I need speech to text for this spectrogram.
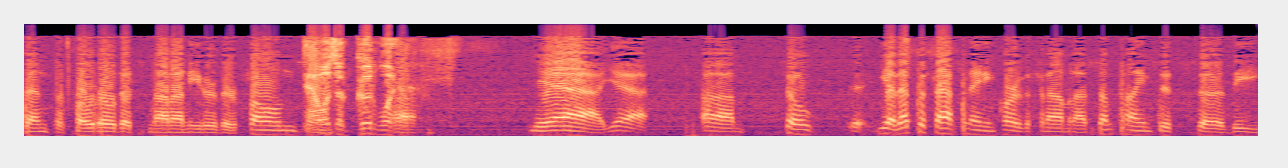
sends a photo that's not on either their phones. That and- was a good one. Uh, yeah, yeah. Um, so, uh, yeah, that's a fascinating part of the phenomena. Sometimes it's uh, the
